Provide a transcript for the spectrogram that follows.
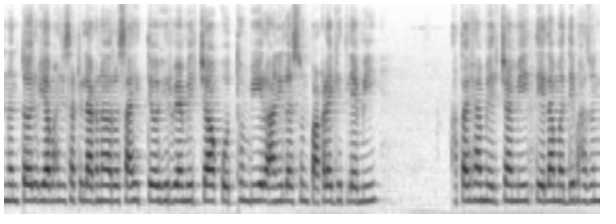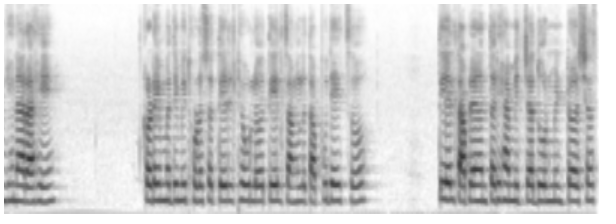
नंतर या भाजीसाठी लागणारं साहित्य हिरव्या मिरच्या कोथिंबीर आणि लसूण पाकळ्या घेतल्या मी. आता ह्या मिरच्या मी तेलामध्ये भाजून घेणार आहे. कढईमध्ये मी थोडंसं तेल ठेवलं. तेल चांगलं तापू द्यायचं. तेल तापल्यानंतर ह्या मिरच्या दोन मिनटं अशाच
